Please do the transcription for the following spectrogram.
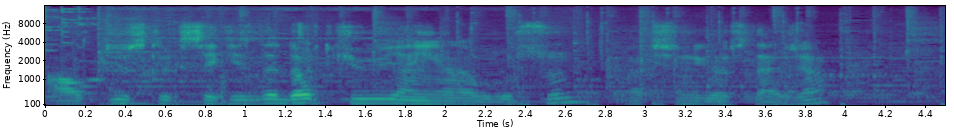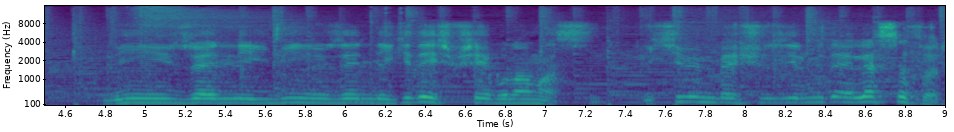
648'de 4 Q'yu yan yana bulursun. Bak şimdi göstereceğim. 1150 1152'de hiçbir şey bulamazsın. 2520'de ele 0.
